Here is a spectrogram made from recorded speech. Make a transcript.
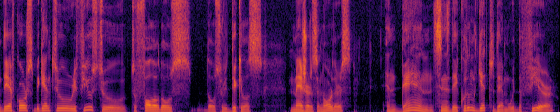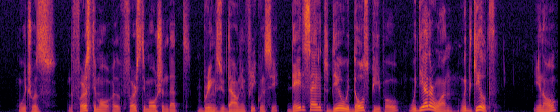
They of course began to refuse to to follow those those ridiculous measures and orders and then, since they couldn't get to them with the fear, which was the first, emo- uh, first emotion that brings you down in frequency, they decided to deal with those people with the other one, with guilt. You know,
